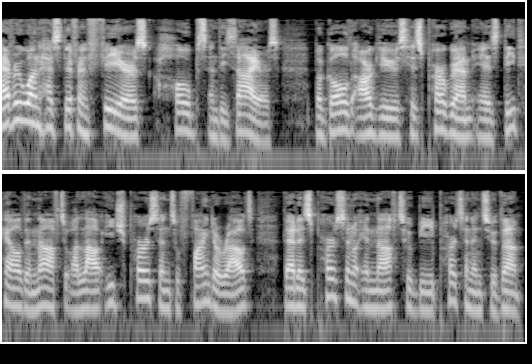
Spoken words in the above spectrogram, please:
Everyone has different fears, hopes, and desires, but Gold argues his program is detailed enough to allow each person to find a route that is personal enough to be pertinent to them.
